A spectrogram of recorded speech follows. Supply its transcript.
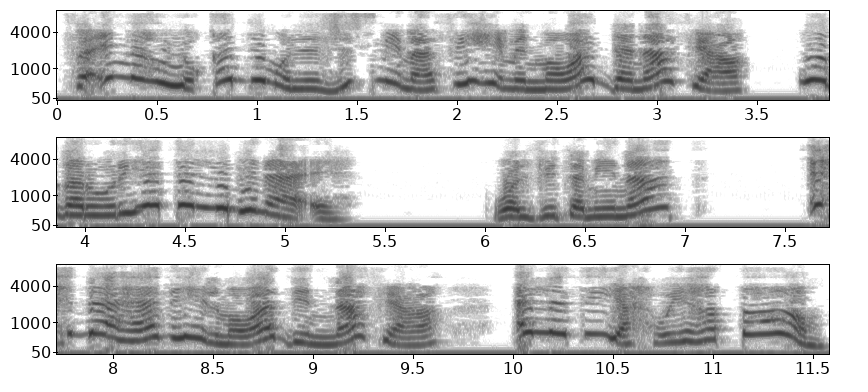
فإنه يقدم للجسم ما فيه من مواد نافعة وضرورية لبنائه. والفيتامينات إحدى هذه المواد النافعة التي يحويها الطعام.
